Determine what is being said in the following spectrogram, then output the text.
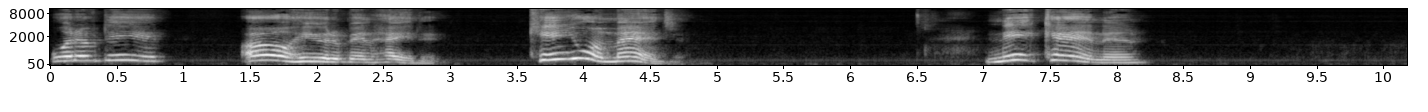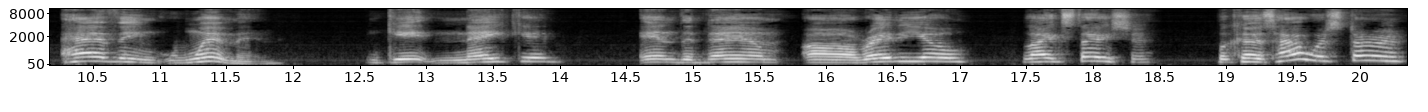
would have did, oh, he would have been hated. Can you imagine? Nick Cannon having women get naked in the damn uh, radio like station because Howard Stern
